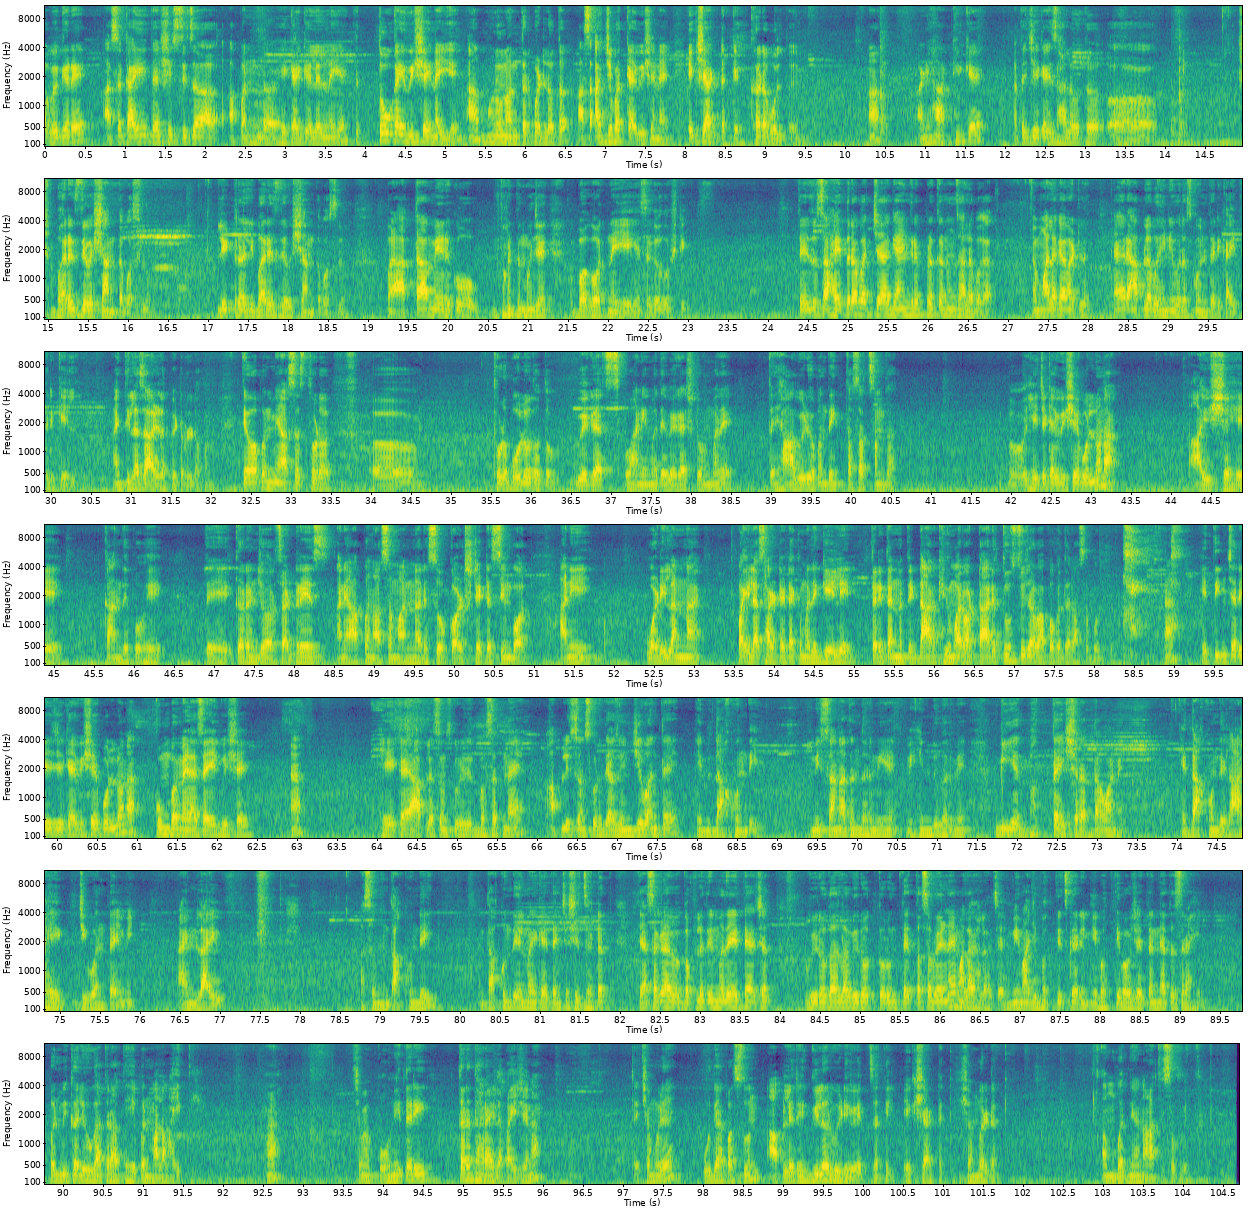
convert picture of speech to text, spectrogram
वगैरे असं काही त्या शिस्तीचं आपण हे काही केलेलं नाही आहे तो काही विषय नाही आहे हां म्हणून अंतर पडलं होतं. असं अजिबात काही विषय नाही. एकशे आठ टक्के. खरं बोलतो आहे मी. हां? आणि हां ठीक आहे. आता जे काही झालं होतं बरेच दिवस शांत बसलो. लिटरली बरेच दिवस शांत बसलो. पण आत्ता मेरेको म्हणजे बघवत नाही आहे हे सगळ्या गोष्टी. ते जसं हैदराबादच्या गँगरेप प्रकरण झालं बघा. तर मला काय वाटलं काय अरे आपल्या बहिणीवरच कोणीतरी काहीतरी केलं. आणि तिला जाळलं पेट्रोल टाकून. तेव्हा पण मी असंच थोडं थोडं बोलत होतो वेगळ्याच वाणीमध्ये वेगळ्याच टोनमध्ये. तर हा व्हिडिओ पण ते तसाच समजा. हे जे काही विषय बोललो ना आयुष्य हे कांदे पोहे ते करण जोहरचा ड्रेस आणि आपण असं मानणारे सो कॉल्ड स्टेटस सिम्बॉल आणि वडिलांना पहिल्याच हार्ट अटॅकमध्ये गेले तरी त्यांना ते डार्क ह्युमर वाटतं. अरे तूच तुझ्या बापाबद्दल असं बोलतो. हां? हे तीन चार हे जे काही विषय बोललो ना कुंभमेळ्याचा एक विषय. हां? हे काय आपल्या संस्कृतीत बसत नाही. आपली संस्कृती अजून जिवंत आहे. हे मी दाखवून देईन. मी सनातन धर्मी आहे. मी हिंदू धर्मी आहे. मी एक भक्त आहे श्रद्धावान आहे. हे दाखवून देईल आहे जिवंत आहे मी. आय एम लाईव्ह असं दाखवून देईल. दाखवून देईल माहिती काय त्यांच्याशी झटक त्या सगळ्या गफलतींमध्ये त्याच्यात विरोधाला विरोध करून ते तसं वेळ नाही मला घालवायचा आहे. मी माझी भक्तीच करीन. मी भक्तिभाव चैतन्यातच राहीन. पण मी कलियुगात राहतो हे पण मला माहिती आहे. हां? त्याच्यामुळे कोणीतरी तर धरायला पाहिजे ना? त्याच्यामुळे उद्यापासून आपले रेग्युलर व्हिडिओ येत जातील. एकशे आठ टक्के शंभर टक्के. अंबज्ञ नाथ सोबत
